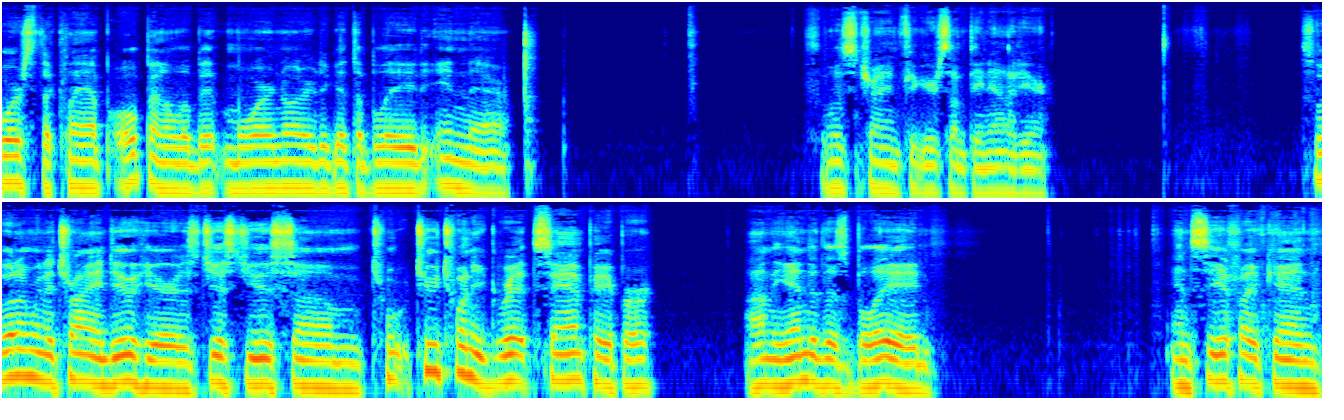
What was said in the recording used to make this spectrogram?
force the clamp open a little bit more in order to get the blade in there. So let's try and figure something out here. So what I'm going to try and do here is just use some 220 grit sandpaper on the end of this blade and see if I can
